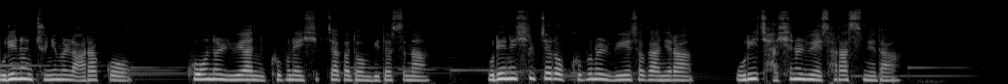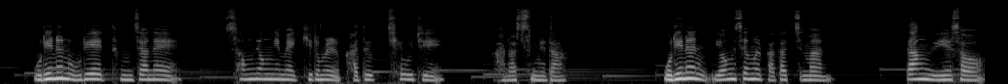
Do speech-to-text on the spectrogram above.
우리는 주님을 알았고 구원을 위한 그분의 십자가도 믿었으나 우리는 실제로 그분을 위해서가 아니라 우리 자신을 위해 살았습니다. 우리는 우리의 등잔에 성령님의 기름을 가득 채우지 않았습니다. 우리는 영생을 받았지만 땅 위에서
